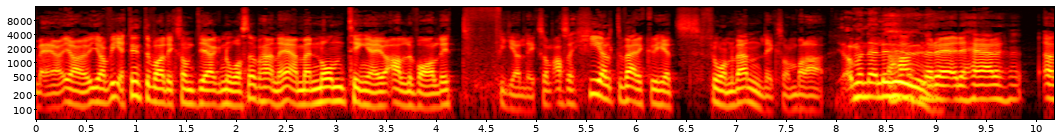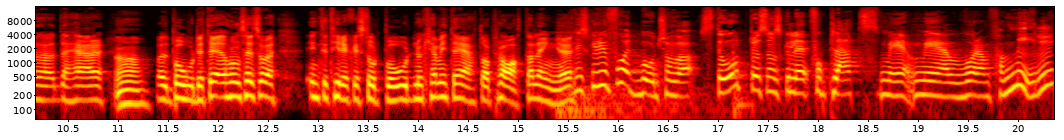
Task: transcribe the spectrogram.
Men jag, jag, jag vet inte vad liksom diagnosen på henne är men någonting är ju allvarligt fel liksom. Alltså helt verklighetsfrånvänd liksom bara. Ja men eller hur? när det är det här, äh, det här, Ja. och bordet, är- hon säger så, inte tillräckligt stort bord, nu kan vi inte äta och prata längre. Vi skulle ju få ett bord som var stort och som skulle få plats med, med vår familj.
